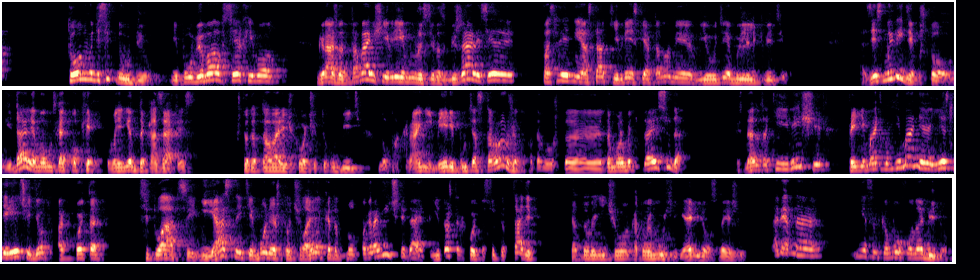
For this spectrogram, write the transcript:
то он его действительно убил и поубивал всех его граждан товарищей, евреи в ужасе разбежались, и последние остатки еврейской автономии в Иуде были ликвидированы. А здесь мы видим, что Гидаля могут сказать, окей, у меня нет доказательств, что этот товарищ хочет убить, но, по крайней мере, будь осторожен, потому что это может быть туда и сюда. То есть надо такие вещи принимать во внимание, если речь идет о какой-то ситуации неясной, тем более, что человек этот был пограничный, да, это не то, что какой-то супер цадик, который ничего, который мухи не обидел в своей жизни. Наверное, несколько мух он обидел.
